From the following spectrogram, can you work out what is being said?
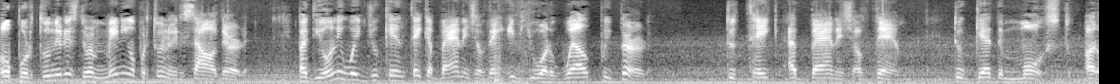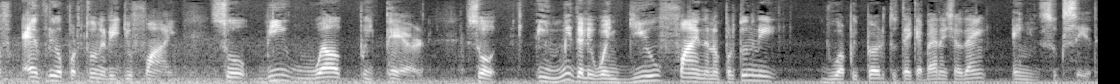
Opportunities, there are many opportunities out there. But the only way you can take advantage of them if you are well prepared to take advantage of them to get the most out of every opportunity you find. So be well prepared. So immediately when you find an opportunity, you are prepared to take advantage of them and succeed.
